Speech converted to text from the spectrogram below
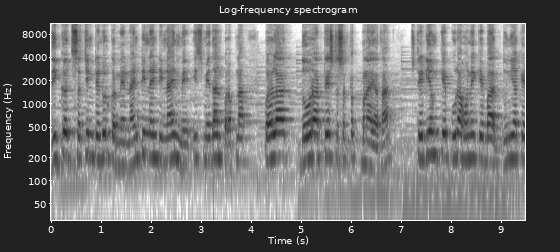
दिग्गज सचिन तेंदुलकर ने 1999 में इस मैदान पर अपना पहला दोहरा टेस्ट शतक बनाया था। स्टेडियम के पूरा होने के बाद दुनिया के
